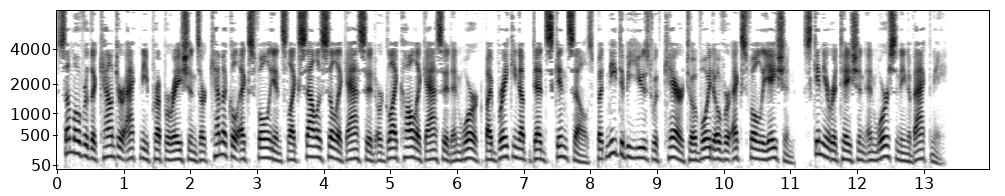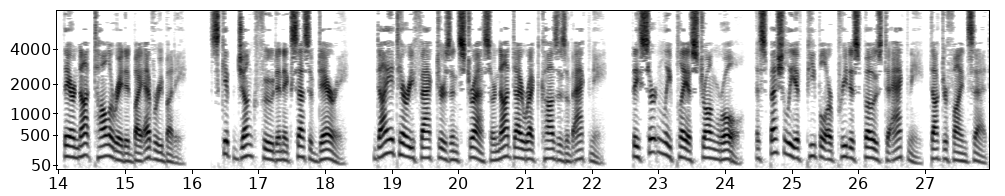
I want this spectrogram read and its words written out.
some over-the-counter acne preparations are chemical exfoliants like salicylic acid or glycolic acid and work by breaking up dead skin cells but need to be used with care to avoid over-exfoliation, skin irritation and worsening of acne. They are not tolerated by everybody. Skip junk food and excessive dairy. Dietary factors and stress are not direct causes of acne. They certainly play a strong role, especially if people are predisposed to acne, Dr. Fine said.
